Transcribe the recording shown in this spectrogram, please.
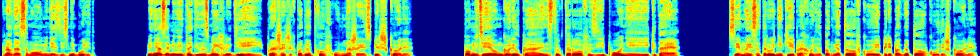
Правда, самого меня здесь не будет. Меня заменит один из моих людей, прошедших подготовку в нашей спецшколе. Помните, я вам говорил про инструкторов из Японии и Китая? Все мои сотрудники проходят подготовку и переподготовку в этой школе.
